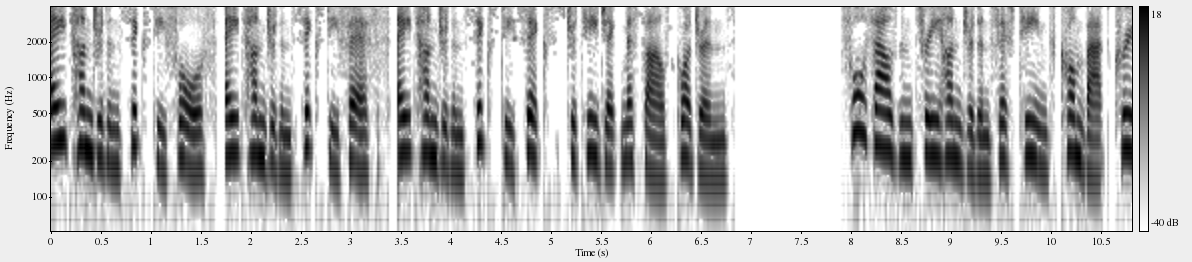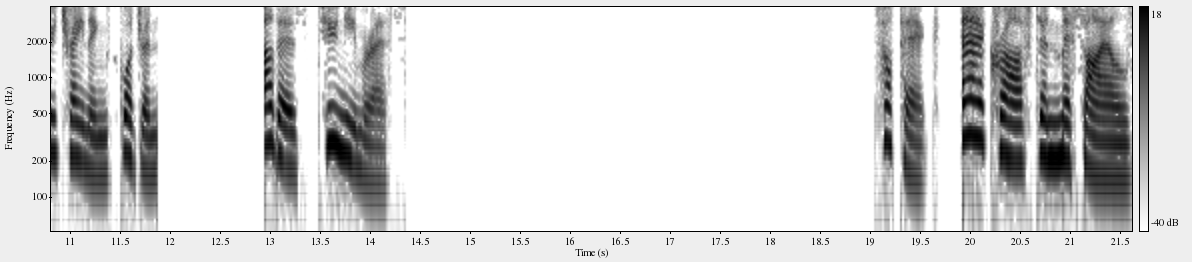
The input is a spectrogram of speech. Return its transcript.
864th, 865th, 866th Strategic Missile Squadrons 4315th Combat Crew Training Squadron. Others, too numerous. Aircraft and missiles.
